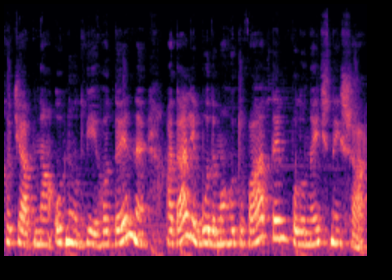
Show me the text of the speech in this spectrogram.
хоча б на 1-2 години, а далі будемо готувати полуничний шар.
